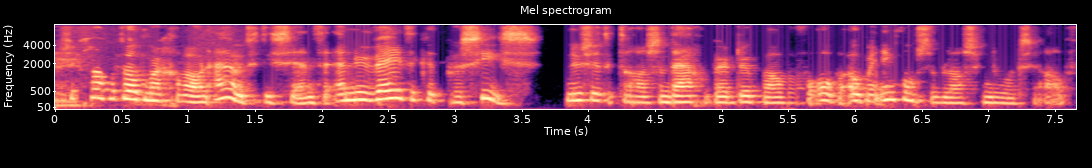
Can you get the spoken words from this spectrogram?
Dus ik gaf het ook maar gewoon uit, die centen. En nu weet ik het precies. Nu zit ik er als een Dagobert Duck bovenop. Ook mijn inkomstenbelasting doe ik zelf.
